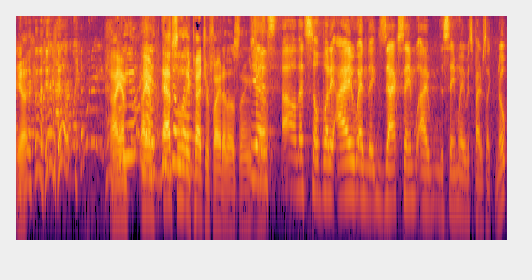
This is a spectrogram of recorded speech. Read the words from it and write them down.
Yeah. We're like, what are you? I am you- I yeah, am there's no absolutely way. petrified of those things. yeah. Yes. Oh, that's so funny. I am the exact same. I'm the same way with spiders. Like, nope,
